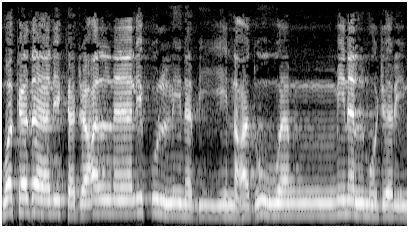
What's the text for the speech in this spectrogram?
وَكَذَٰلِكَ جَعَلْنَا لِكُلِّ نَبِيٍّ عَدُوًّا مِّنَ الْمُجْرِمِينَ.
